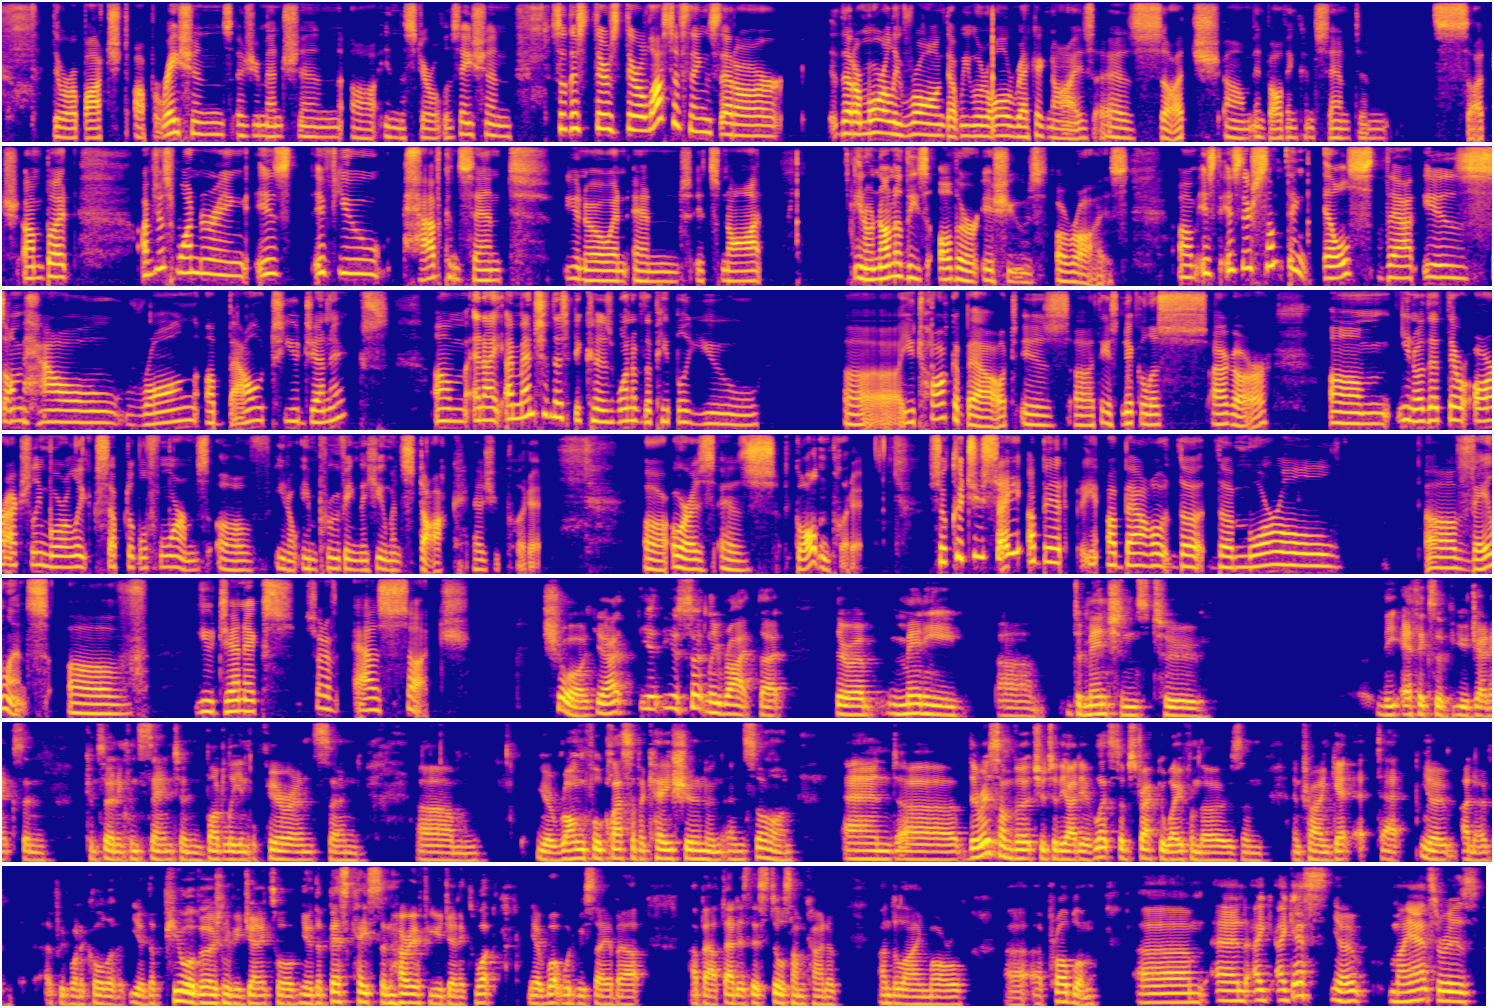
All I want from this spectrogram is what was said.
There are botched operations, as you mentioned, uh, in the sterilization. So there's there's there are lots of things that are that are morally wrong that we would all recognize as such, um, involving consent and such. Um, but I'm just wondering is if you have consent, you know, and and it's not, you know, none of these other issues arise. Um, is is there something else that is somehow wrong about eugenics? Um, and I, I mentioned this because one of the people you uh, you talk about is uh, I think it's Nicholas Agar, um, you know that there are actually morally acceptable forms of you know improving the human stock, as you put it, uh, or as as Galton put it. So, could you say a bit eh, about the the moral uh, valence of eugenics, sort of as such? Sure. Yeah, you're certainly right that there are many um, dimensions to the ethics of eugenics and concerning consent and bodily interference and um, you know wrongful classification and, and so on. And uh, there is some virtue to the idea of let's abstract away from those and, and try and get at, at, you know, I know if we'd want to call it, you know, the pure version of eugenics or, you know, the best case scenario for eugenics. What, you know, what would we say about, about that? Is there still some kind of underlying moral uh, problem? Um, and I, I guess, you know, my answer is,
